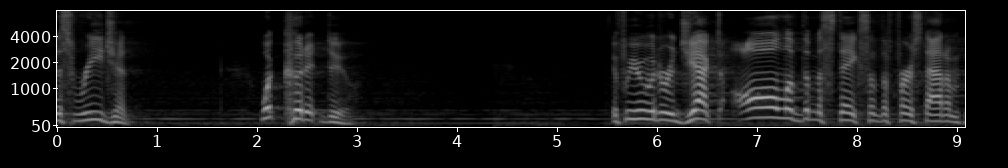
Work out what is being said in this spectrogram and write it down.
this region? What could it do? If we would reject all of the mistakes of the first Adam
